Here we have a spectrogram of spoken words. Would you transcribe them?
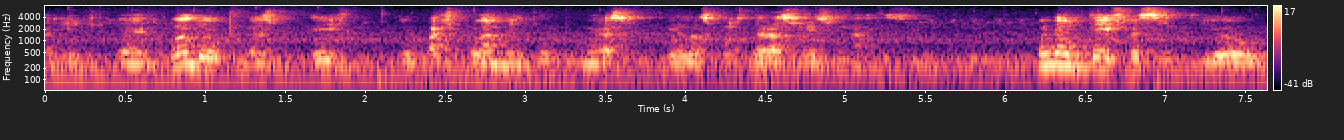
a gente é, quando eu começo o texto, eu particularmente eu começo pelas considerações finais. Quando é um texto assim que eu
